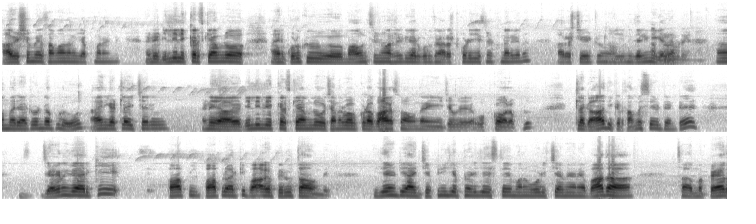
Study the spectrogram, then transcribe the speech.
ఆ విషయం మీద సమాధానం చెప్పమనండి. అంటే ఢిల్లీ లిక్కర్ స్కామ్లో ఆయన కొడుకు మాగుంట శ్రీనివాసరెడ్డి గారు కొడుకుని అరెస్ట్ కూడా చేసినట్టున్నారు కదా? అరెస్ట్ చేయటం ఇవన్నీ జరిగినాయి కదా? మరి అటువంటిప్పుడు ఆయనకి ఎట్లా ఇచ్చారు? అంటే ఢిల్లీ లిక్కర్ స్కామ్లో చంద్రబాబు కూడా భాగస్వామి ఉందని ఒప్పుకోవాలి అప్పుడు. ఇట్లా కాదు ఇక్కడ సమస్య ఏమిటంటే జగన్ గారికి పాపు పాపులారిటీ బాగా పెరుగుతూ ఉంది. ఇదేంటి ఆయన చెప్పిన చెప్పినట్టు చేస్తే మనం ఓడిచ్చామే అనే బాధ పేద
